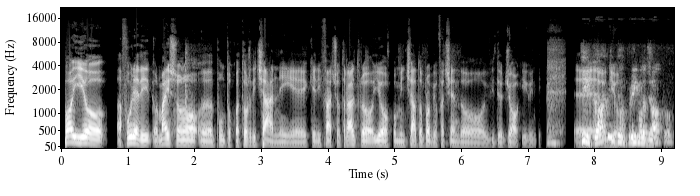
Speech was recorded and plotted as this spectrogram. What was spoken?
poi io, a furia di, ormai sono eh, appunto 14 anni eh, che li faccio, tra l'altro io ho cominciato proprio facendo i videogiochi, quindi... ti eh, ricordi il oddio. tuo primo gioco?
